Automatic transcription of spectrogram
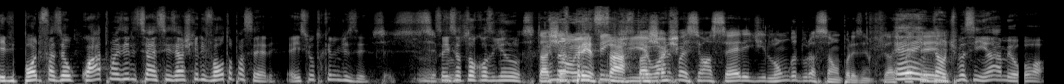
ele pode fazer o 4, mas ele, vocês acham que ele volta pra série. É isso que eu tô querendo dizer. Não sei se eu tô conseguindo Você tá achando, Não, eu expressar. entendi. tá eu achando acho que vai ser uma série de longa duração, por exemplo? É, vai ter- então, tipo assim, ah, meu, ó.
